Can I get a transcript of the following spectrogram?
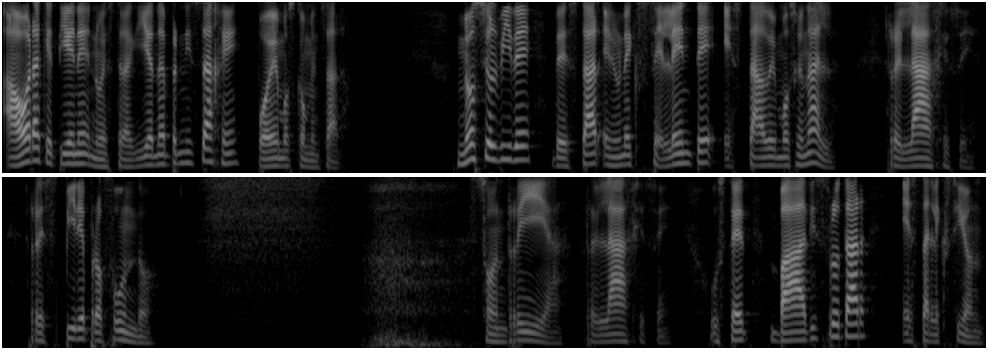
Ahora que tiene nuestra guía de aprendizaje, podemos comenzar. No se olvide de estar en un excelente estado emocional. Relájese, respire profundo. Sonría, relájese. Usted va a disfrutar esta lección.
